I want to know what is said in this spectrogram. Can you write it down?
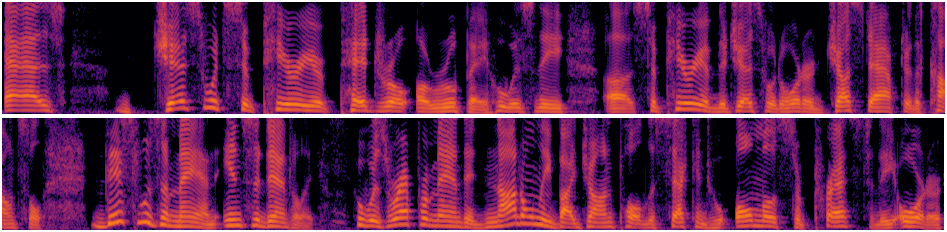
as Jesuit Superior Pedro Arrupe, who was the uh, superior of the Jesuit order just after the council, this was a man, incidentally, who was reprimanded not only by John Paul II, who almost suppressed the order,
